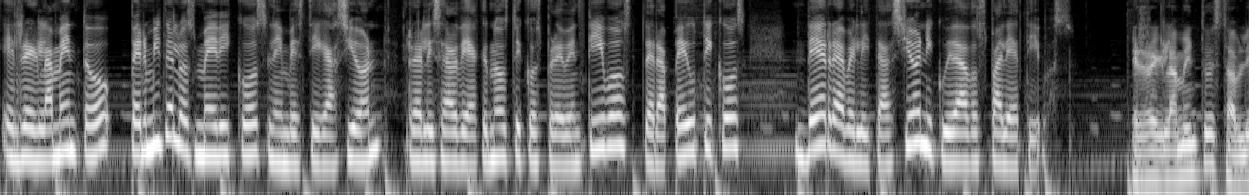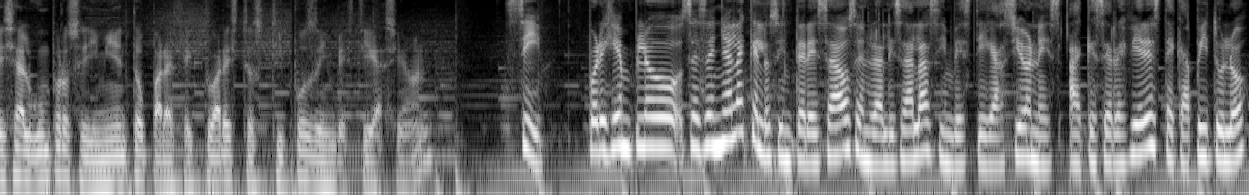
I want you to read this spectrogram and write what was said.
El reglamento permite a los médicos la investigación, realizar diagnósticos preventivos, terapéuticos, de rehabilitación y cuidados paliativos. ¿El reglamento establece algún procedimiento para efectuar estos tipos de investigación? Sí. Por ejemplo, se señala que los interesados en realizar las investigaciones a que se refiere este capítulo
